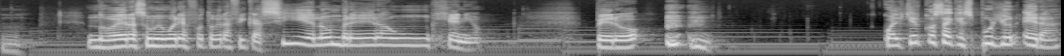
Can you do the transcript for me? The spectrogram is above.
Mm, No era su memoria fotográfica. Sí, el hombre era un genio. Pero cualquier cosa que Spurgeon era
